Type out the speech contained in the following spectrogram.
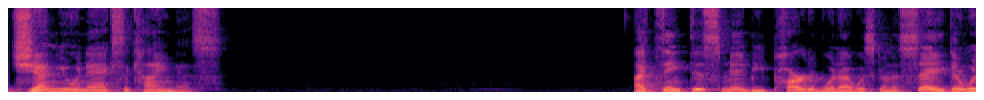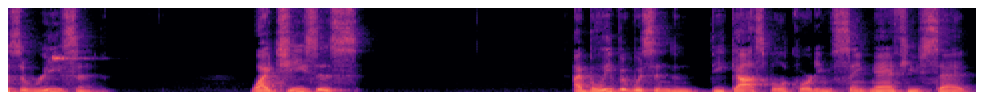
genuine acts of kindness. I think this may be part of what I was going to say. There was a reason why Jesus, I believe it was in the Gospel according to St. Matthew, said,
